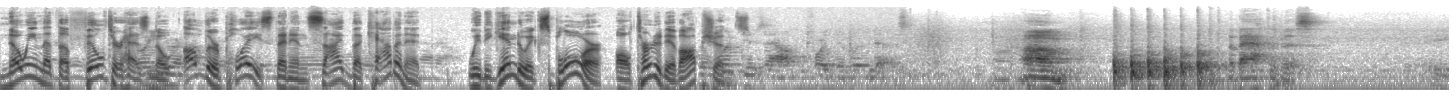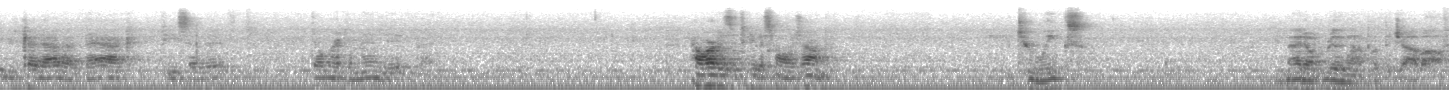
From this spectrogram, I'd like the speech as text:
Knowing that the filter has no other place than inside the cabinet, we begin to explore alternative options. gives out before the glue does. Um, the back of this. Cut out a back piece of it. Don't recommend it, but. How hard is it to get a smaller sump? two weeks. I don't really want to put the job off.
